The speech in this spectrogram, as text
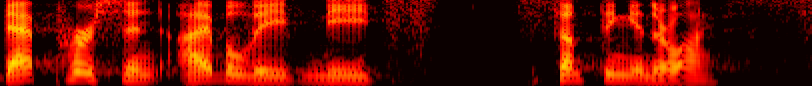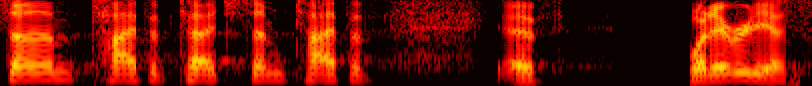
that person, I believe, needs something in their life, some type of touch, some type of, of whatever it is.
